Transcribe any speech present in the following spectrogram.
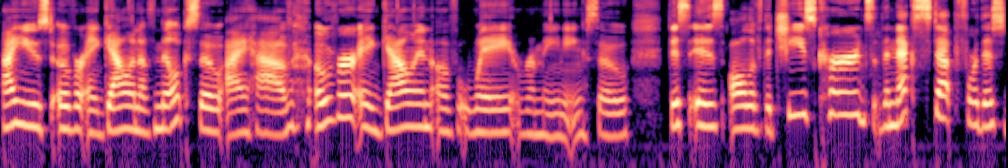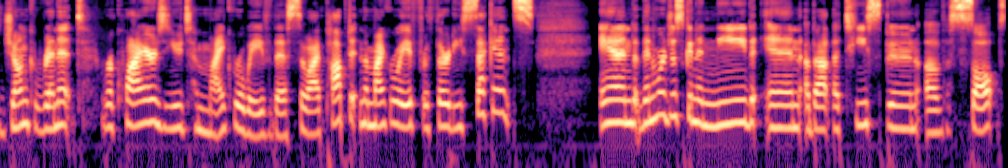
I used over a gallon of milk, so I have over a gallon of whey remaining. So this is all of the cheese curds. The next step for this junk rennet requires you to microwave this. So I popped it in the microwave for 30 seconds. And then we're just going to knead in about a teaspoon of salt.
